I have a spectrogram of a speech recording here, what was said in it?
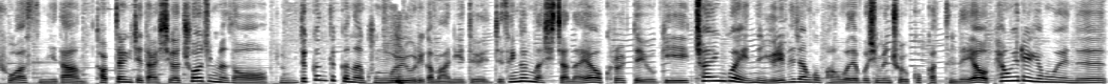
좋았습니다. 갑자기 이제 날씨가 추워지면서 좀 뜨끈뜨끈한 국물 요리가 많이들 이제 생각나시잖아요. 그럴 때 여기 처인구에 있는 유림해장국 방문해 보시면 좋을 것 같은데요. 평일의 경우에는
